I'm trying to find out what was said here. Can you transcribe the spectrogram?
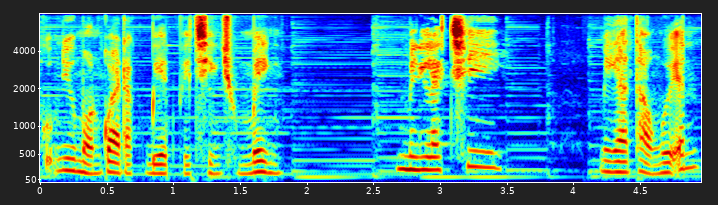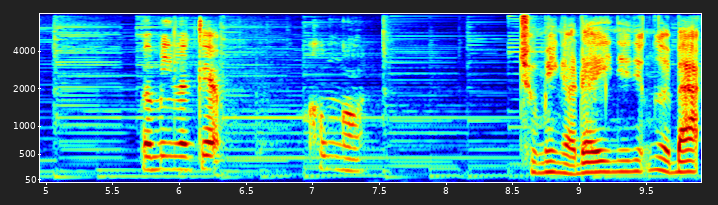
cũng như món quà đặc biệt với chính chúng mình. Mình là Chi Mình là Thảo Nguyễn Và mình là Kẹo Không ngọt Chúng mình ở đây như những người bạn,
